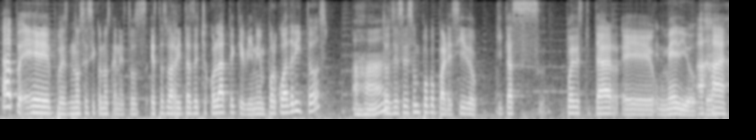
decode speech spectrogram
Ah, pues, eh, pues no sé si conozcan estos, estas barritas de chocolate que vienen por cuadritos. Ajá. Entonces es un poco parecido. Quitas, puedes quitar, eh, En medio. creo. ajá,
